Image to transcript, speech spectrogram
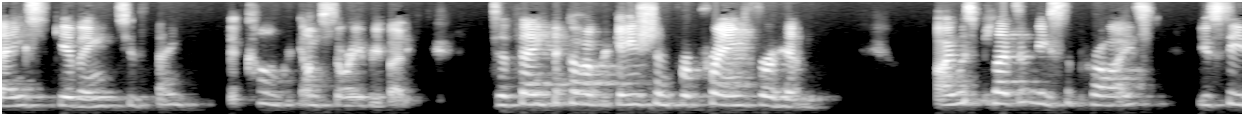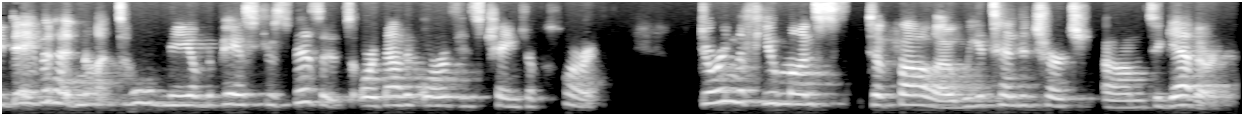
Thanksgiving to thank the congregation. I'm sorry, everybody, to thank the congregation for praying for him. I was pleasantly surprised you see, David had not told me of the pastor's visits or that or of his change of heart. During the few months to follow, we attended church um, together.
